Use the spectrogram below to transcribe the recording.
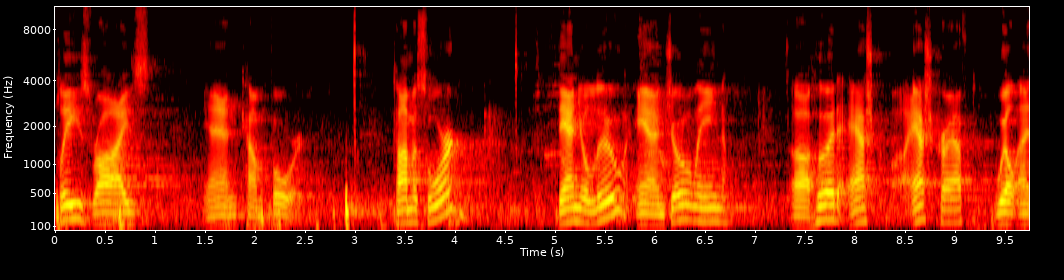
please rise and come forward? Thomas Ward, Daniel Liu, and Jolene uh, Hood Ash Ashcraft will uh,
